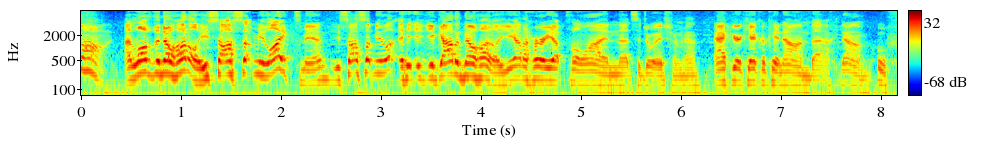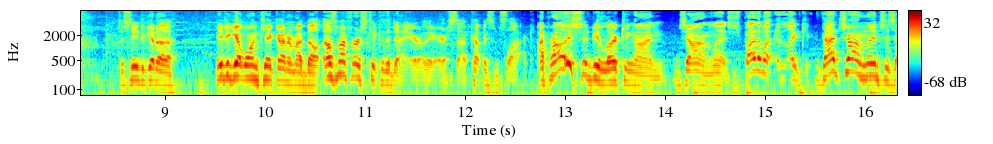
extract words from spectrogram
Come on! I love the no huddle. He saw something he liked, man. You saw something you. You gotta no huddle. You gotta hurry up to the line in that situation, man. Accurate kick. Okay, now I'm back. Now I'm. Oof. Just need to get a. Need to get one kick under my belt. That was my first kick of the day earlier, so cut me some slack. I probably should be lurking on John Lynch. By the way, like, that John Lynch is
